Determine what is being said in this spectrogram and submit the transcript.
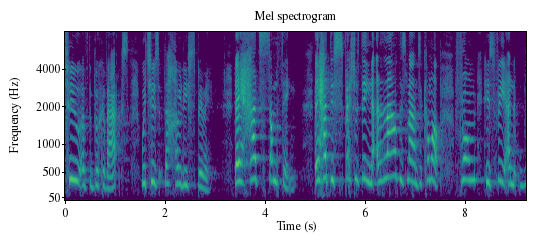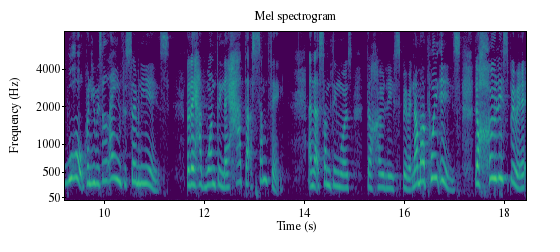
2 of the book of Acts, which is the Holy Spirit. They had something. They had this special thing that allowed this man to come up from his feet and walk when he was lame for so many years. But they had one thing they had that something. And that something was the Holy Spirit. Now, my point is the Holy Spirit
